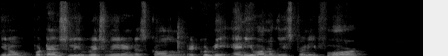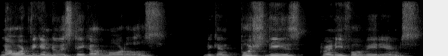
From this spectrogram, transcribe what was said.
you know, potentially which variant is causal. It could be any one of these 24. Now what we can do is take our models, we can push these 24 variants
